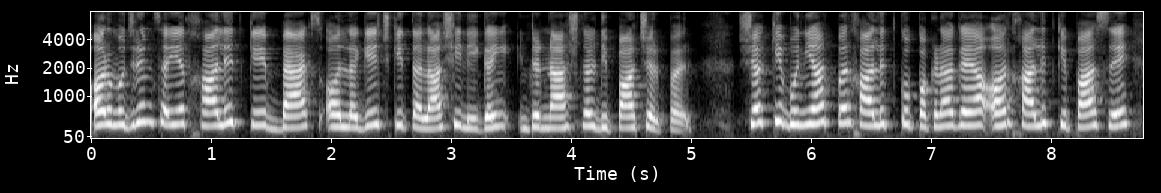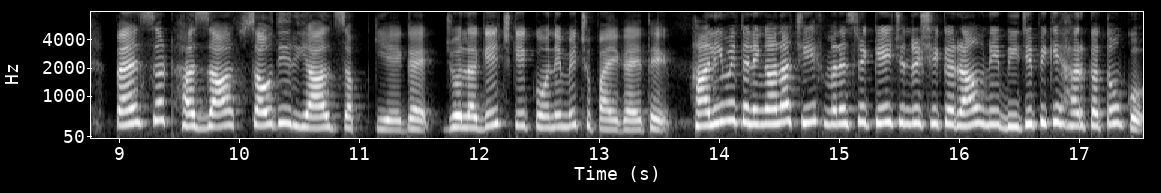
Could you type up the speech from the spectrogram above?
और मुजरिम सैयद खालिद के बैग्स और लगेज की तलाशी ली गई इंटरनेशनल डिपार्चर पर। शक की बुनियाद पर खालिद को पकड़ा गया और खालिद के पास से पैंसठ हज़ार सऊदी रियाल जब्त किए गए, जो लगेज के कोने में छुपाए गए थे। हाल ही में तेलंगाना चीफ मिनिस्टर के चंद्रशेखर राव ने बीजेपी की हरकतों को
